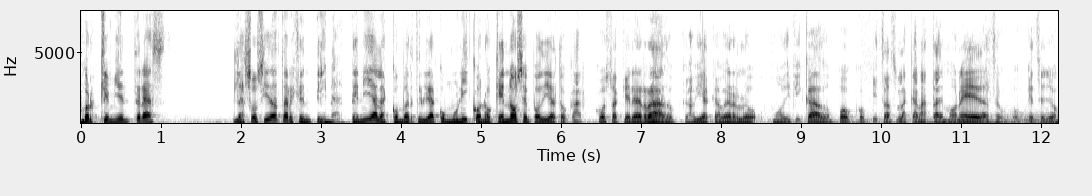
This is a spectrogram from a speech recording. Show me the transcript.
Porque mientras la sociedad argentina tenía la convertibilidad como un ícono que no se podía tocar, cosa que era errado, que había que haberlo modificado un poco, quizás la canasta de monedas o, qué sé yo,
